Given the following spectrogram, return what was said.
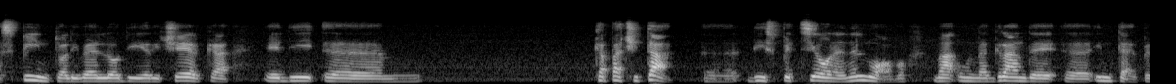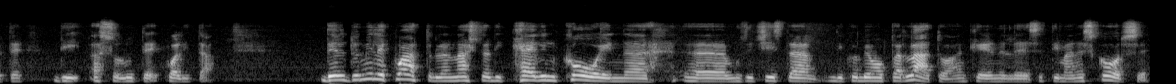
spinto a livello di ricerca e di ehm, capacità eh, di ispezione nel nuovo, ma un grande eh, interprete di assolute qualità. Del 2004 la nascita di Kevin Cohen, eh, musicista di cui abbiamo parlato anche nelle settimane scorse.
